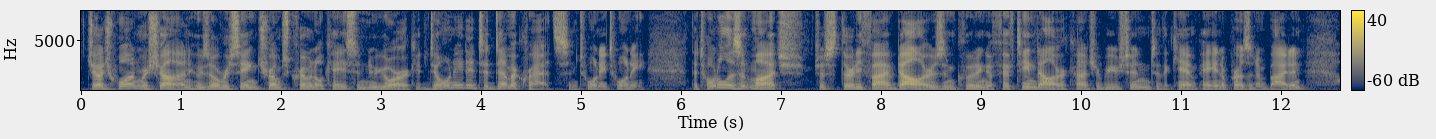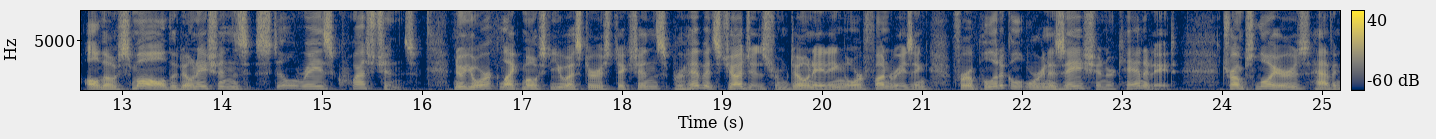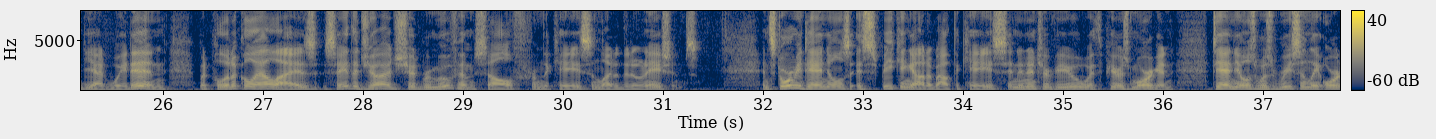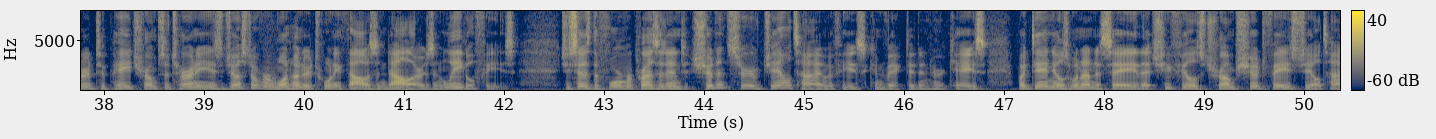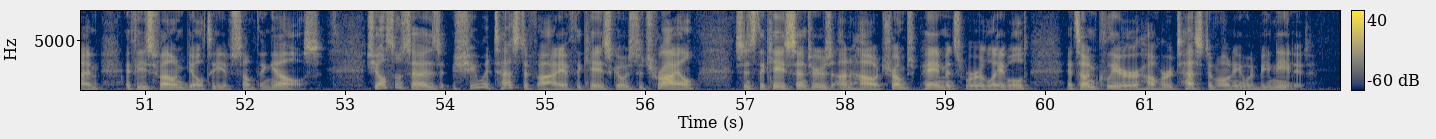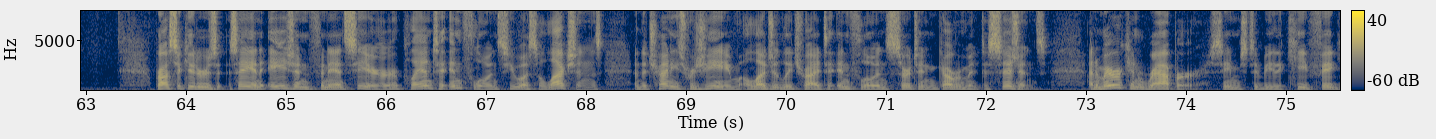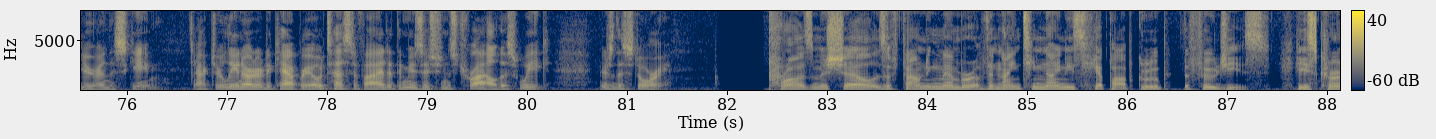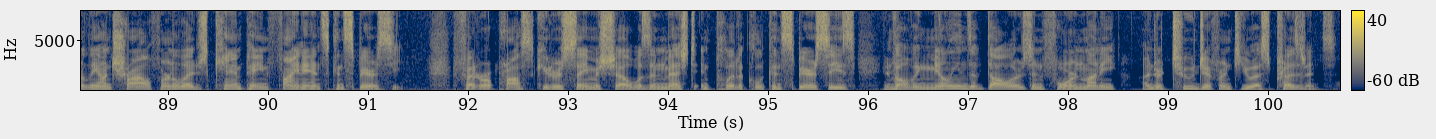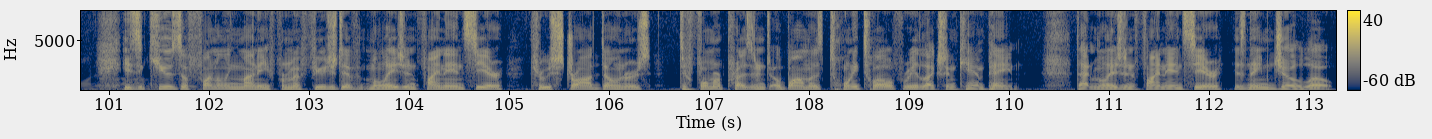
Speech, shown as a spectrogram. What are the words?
Judge Juan Merchan, who's overseeing Trump's criminal case in New York, donated to Democrats in 2020. The total isn't much, just $35, including a $15 contribution to the campaign of President Biden. Although small, the donations still raise questions. New York, like most U.S. jurisdictions, prohibits judges from donating or fundraising for a political organization or candidate. Trump's lawyers haven't yet weighed in, but political allies say the judge should remove himself from the case in light of the donations. And Stormy Daniels is speaking out about the case. In an interview with Piers Morgan, Daniels was recently ordered to pay Trump's attorneys just over $120,000 in legal fees. She says the former president shouldn't serve jail time if he's convicted in her case, but Daniels went on to say that she feels Trump should face jail time if he's found guilty of something else. She also says she would testify if the case goes to trial. Since the case centers on how Trump's payments were labeled, it's unclear how her testimony would be needed. Prosecutors say an Asian financier planned to influence U.S. elections, and the Chinese regime allegedly tried to influence certain government decisions. An American rapper seems to be the key figure in the scheme. Actor Leonardo DiCaprio testified at the musician's trial this week. Here's the story. Pras Michel is a founding member of the 1990s hip hop group The Fugees. He's currently on trial for an alleged campaign finance conspiracy. Federal prosecutors say Michel was enmeshed in political conspiracies involving millions of dollars in foreign money under two different U.S. presidents. He's accused of funneling money from a fugitive Malaysian financier through straw donors to former President Obama's 2012 reelection campaign. That Malaysian financier is named Jho Low.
